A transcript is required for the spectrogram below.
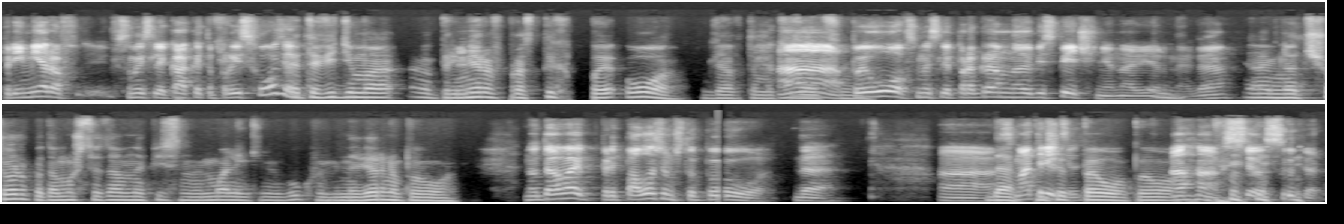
примеров, в смысле, как это происходит? Это, видимо, э, примеров mm-hmm. простых ПО для автоматизации. А, ПО, в смысле программного обеспечения, наверное, да? I'm not sure, потому что там написано маленькими буквами, наверное, ПО. Ну, давай предположим, что ПО, да. А, да, смотрите. пишет ПО, ПО. Ага, все, супер.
